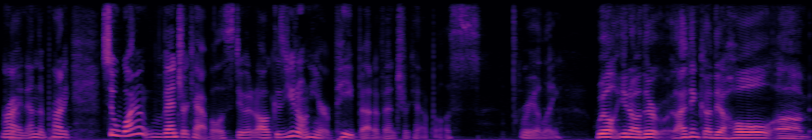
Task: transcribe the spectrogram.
Right, right. and the product. So why don't venture capitalists do it at all? Because you don't hear a peep out of venture capitalists, really. Well, you know, there. I think the whole um,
